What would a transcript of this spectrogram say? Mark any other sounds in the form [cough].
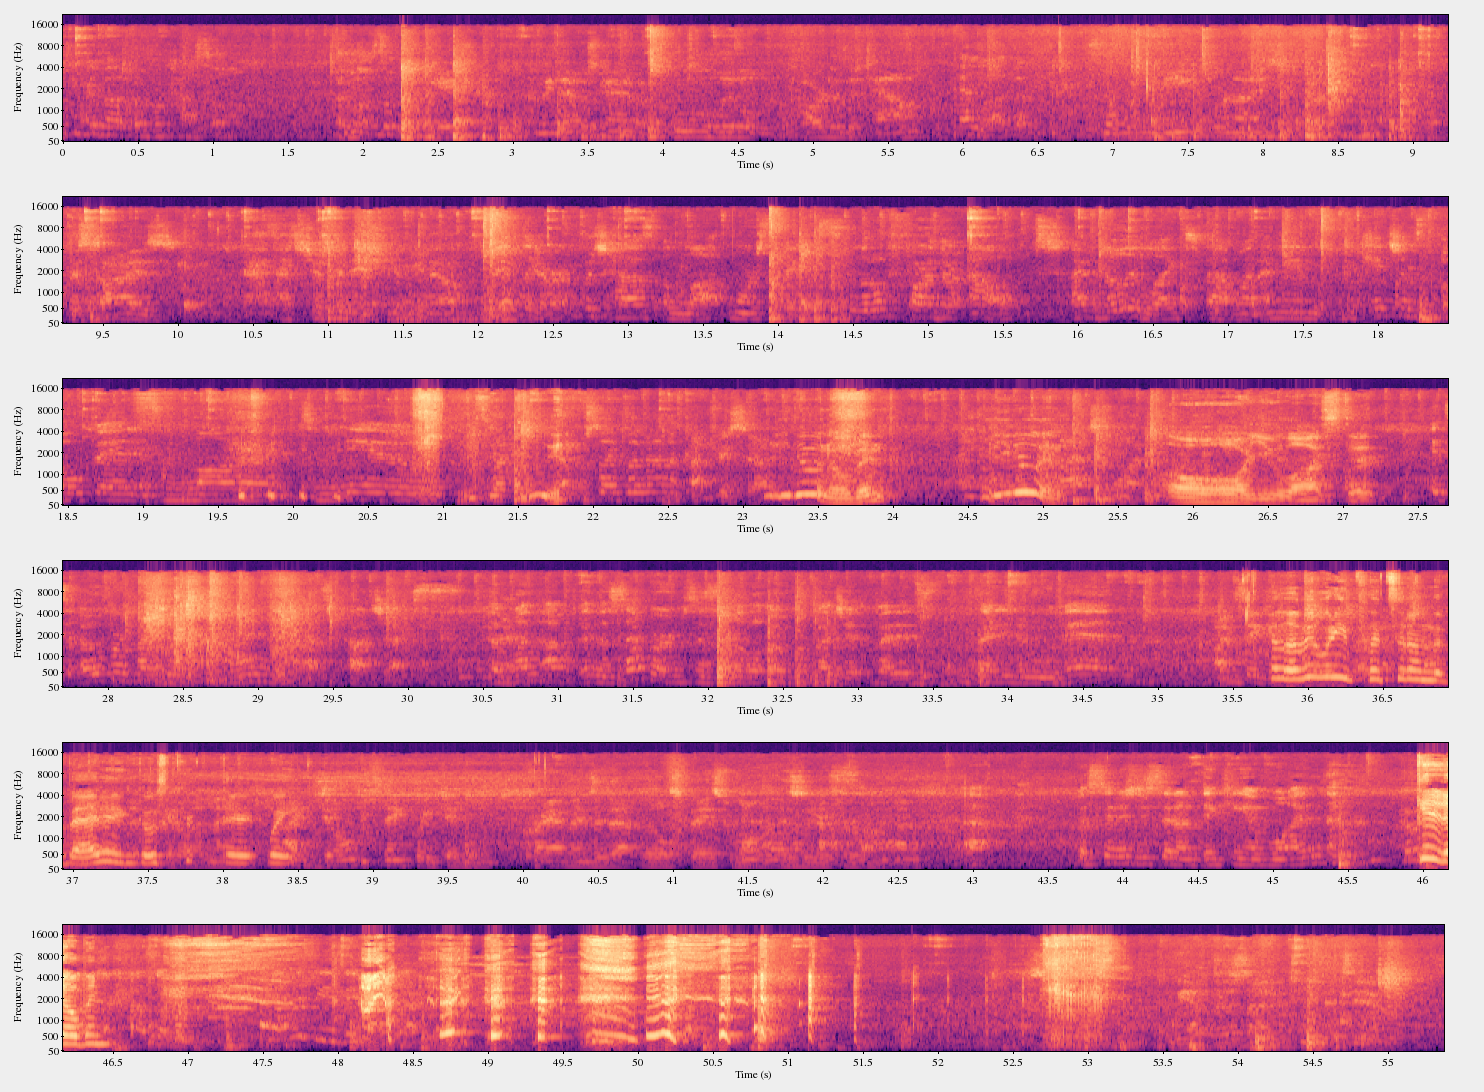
you think about Overcastle. I love the location. I mean, that was kind of a cool little part of the town. I love them. The wooden beams were nice. The size, that's just an issue, you know? Whittier, which has a lot more space, a little farther out. I really liked that one. I mean, the kitchen's open, it's modern, it's new. Like, was like living in the countryside. What are you doing, Oben? What are you doing? Oh, you lost it. I love it when he puts it on the bed and goes cr- we go in there- wait. I don't think we can cram into that little space from all the visitors we're gonna have. Uh, as soon as you said I'm thinking of one. [laughs] Get it open. I was like, "Oh, that was easy." We have to decide between the two.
